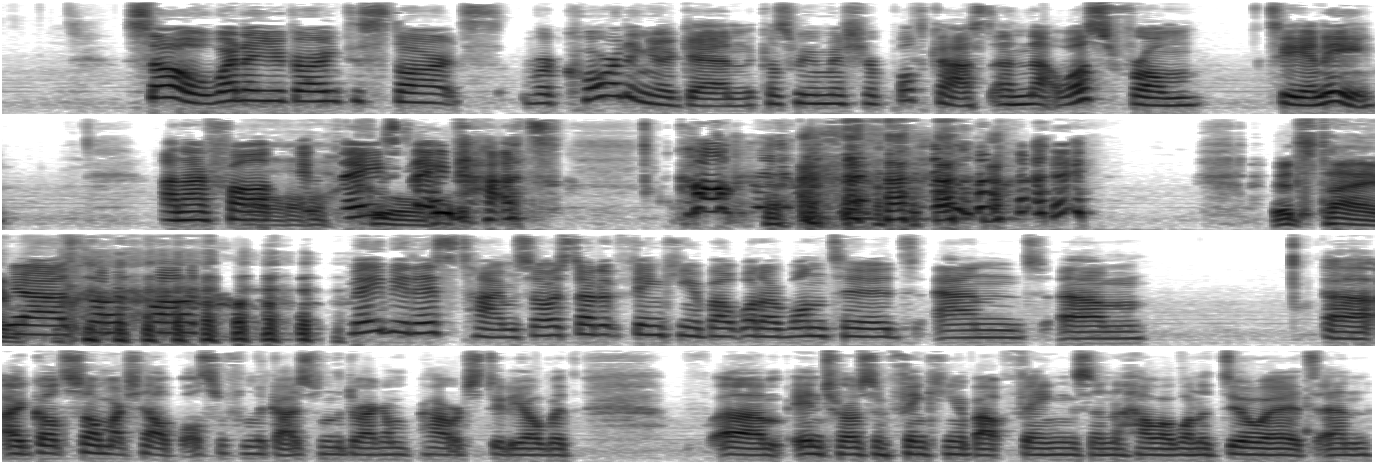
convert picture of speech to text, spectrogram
So, when are you going to start recording again? Because we miss your podcast. And that was from TNE. And I thought, Oh, if they cool. say that, can't. It's time. yeah, so I thought maybe it is time. So I started thinking about what I wanted, and um, uh, I got so much help also from the guys from the Dragon Powered Studio with um, intros and thinking about things and how I want to do it. And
